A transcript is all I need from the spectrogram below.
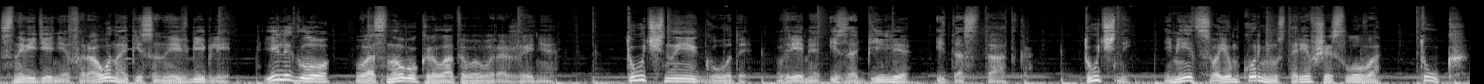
Сновидение фараона, описанное в Библии, и легло в основу крылатого выражения. Тучные годы – время изобилия и достатка. Тучный имеет в своем корне устаревшее слово «тук».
